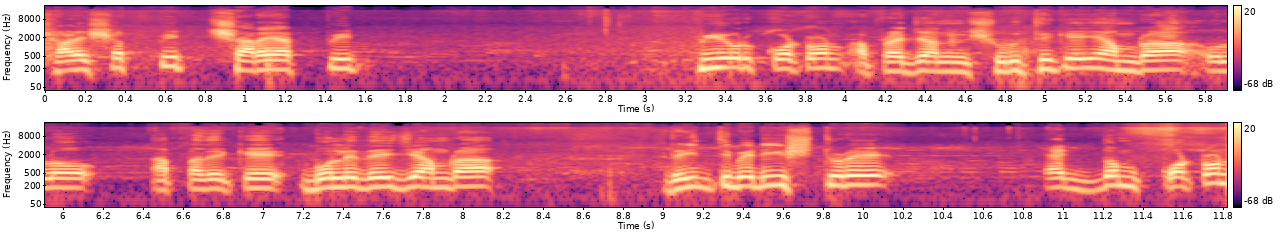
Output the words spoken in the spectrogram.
সাড়ে সাত ফিট সাড়ে আট ফিট পিওর কটন আপনারা জানেন শুরু থেকেই আমরা হলো আপনাদেরকে বলে দেই যে আমরা রিন্তি বেডিং স্টোরে একদম কটন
